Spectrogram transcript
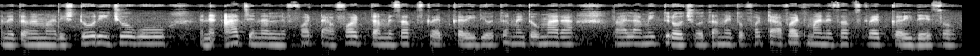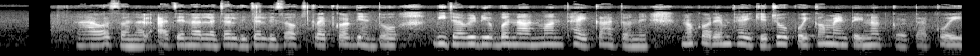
અને તમે મારી સ્ટોરી જોવો. અને આ ચેનલને ફટાફટ તમે સબસ્ક્રાઈબ કરી દો. તમે તો મારા વાલા મિત્રો છો. તમે તો ફટાફટ મને સબસ્ક્રાઈબ કરી દેશો. હા હો સોનલ. આ ચેનલને જલ્દી જલ્દી સબસ્ક્રાઈબ કરી દે તો બીજા વીડિયો બનાવવાનું મન થાય કાં તો ને નકર એમ થાય કે જો કોઈ કમેન્ટે નથી કરતા, કોઈ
